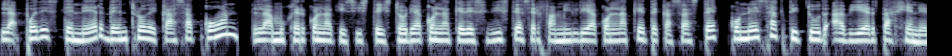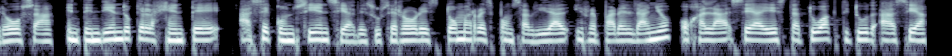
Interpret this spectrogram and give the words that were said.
la puedes tener dentro de casa con la mujer con la que hiciste historia, con la que decidiste hacer familia, con la que te casaste, con esa actitud abierta, generosa, entendiendo que la gente hace conciencia de sus errores, toma responsabilidad y repara el daño. Ojalá sea esta tu actitud hacia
